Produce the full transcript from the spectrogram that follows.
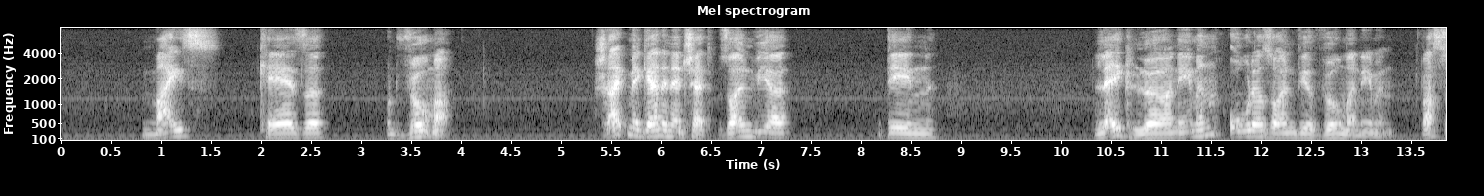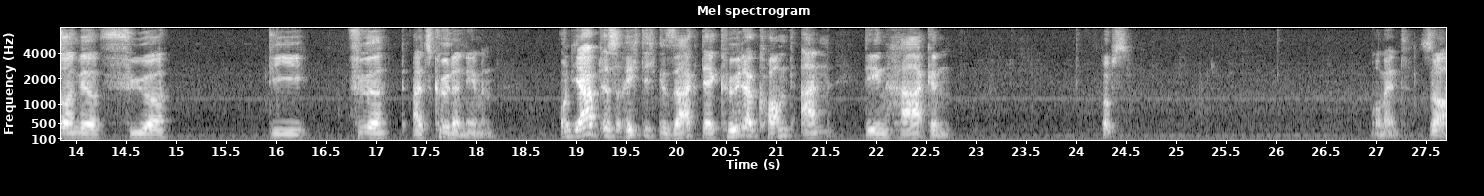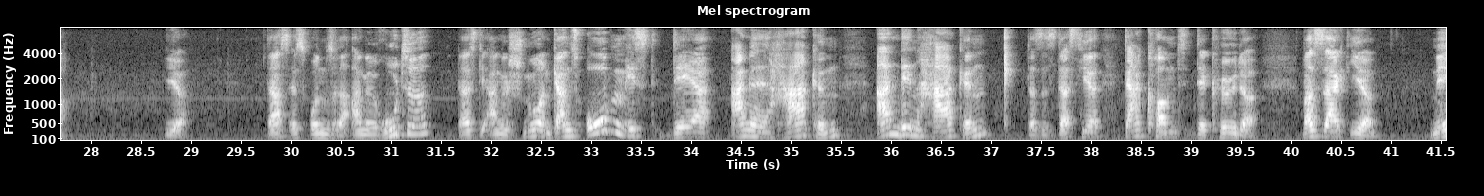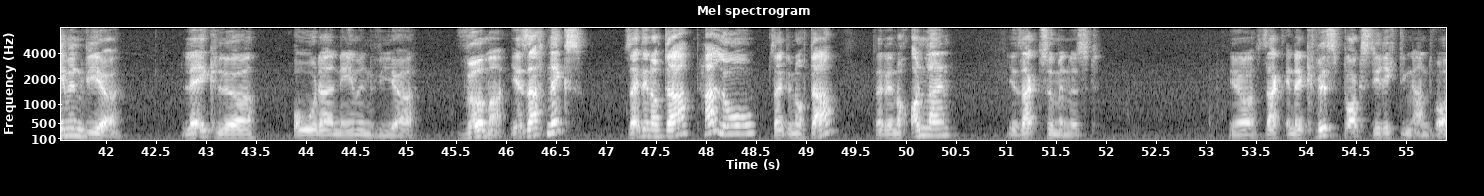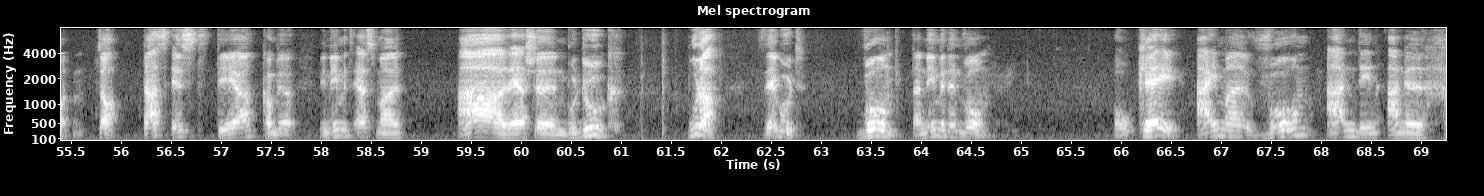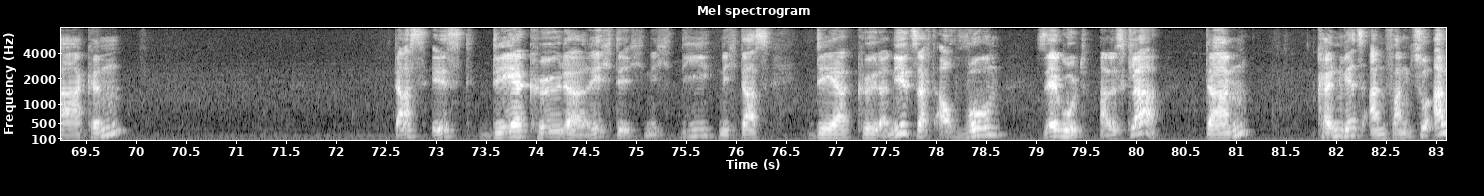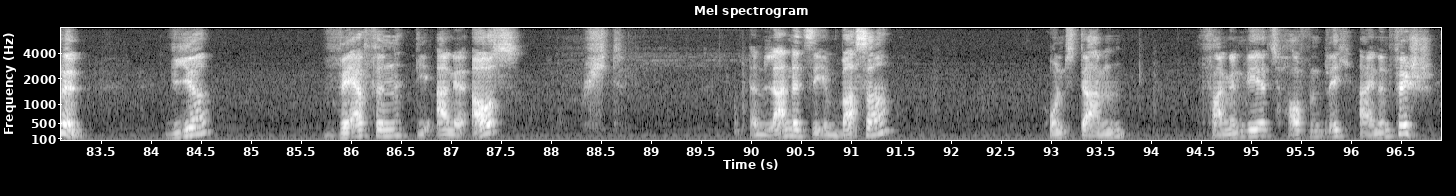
Mais, Käse und Würmer. Schreibt mir gerne in den Chat, sollen wir den Lake Lure nehmen oder sollen wir Würmer nehmen? Was sollen wir für die für als Köder nehmen? Und ihr habt es richtig gesagt, der Köder kommt an den Haken. Ups. Moment. So. Hier. Das ist unsere Angelrute. Da ist die Angelschnur. Und ganz oben ist der Angelhaken. An den Haken, das ist das hier, da kommt der Köder. Was sagt ihr? Nehmen wir Lake Lure oder nehmen wir Würmer? Ihr sagt nichts? Seid ihr noch da? Hallo? Seid ihr noch da? Seid ihr noch online? Ihr sagt zumindest. Ihr sagt in der Quizbox die richtigen Antworten. So, das ist der. Kommen wir. Wir nehmen jetzt erstmal. Ah, sehr schön. Buduk. Bruder. Sehr gut. Wurm. Dann nehmen wir den Wurm. Okay. Einmal Wurm an den Angelhaken. Das ist der Köder. Richtig. Nicht die, nicht das. Der Köder. Nils sagt auch Wurm. Sehr gut. Alles klar. Dann können wir jetzt anfangen zu angeln. Wir werfen die Angel aus, dann landet sie im Wasser und dann fangen wir jetzt hoffentlich einen Fisch.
